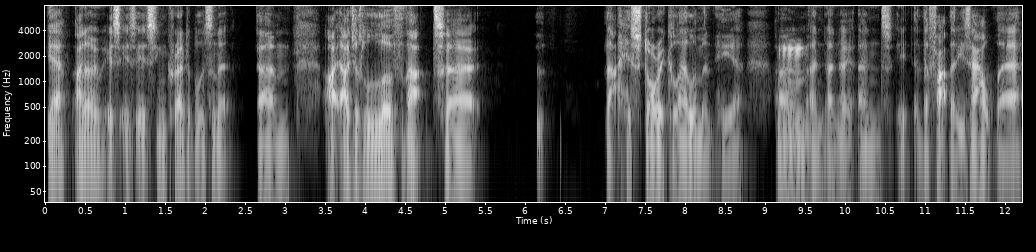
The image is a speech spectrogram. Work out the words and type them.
yeah, I know. It's it's, it's incredible, isn't it? Um, I I just love that uh, that historical element here, um, mm. and and and it, the fact that he's out there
